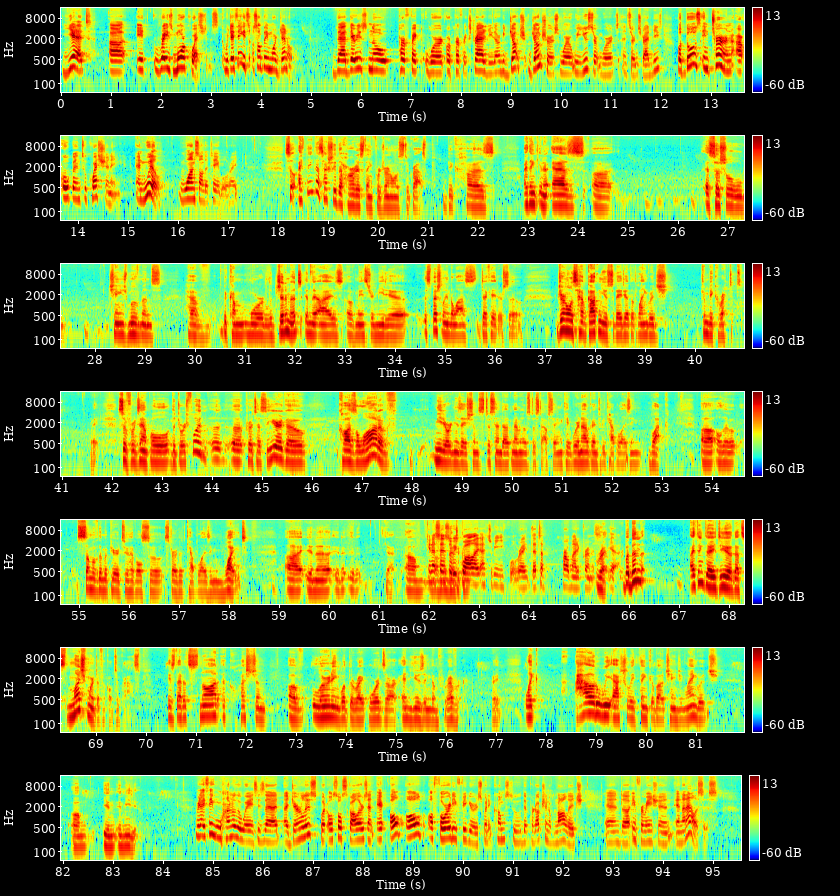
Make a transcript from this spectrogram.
Yet uh, it raised more questions, which I think is something more general. That there is no perfect word or perfect strategy. There will be junctures where we use certain words and certain strategies, but those in turn are open to questioning and will once on the table, right? So I think that's actually the hardest thing for journalists to grasp because I think you know as uh, as social change movements have become more legitimate in the eyes of mainstream media, especially in the last decade or so, journalists have gotten used to the idea that language can be corrected, right? So, for example, the George Floyd uh, uh, protests a year ago caused a lot of media organizations to send out memos to staff saying, okay, we're now going to be capitalizing black. Uh, although some of them appear to have also started capitalizing white uh, in, a, in, a, in a, yeah. Um, in a sense of equality, it has to be equal, right? That's a problematic premise. Right. Yeah. But then I think the idea that's much more difficult to grasp is that it's not a question of learning what the right words are and using them forever, right? Like, how do we actually think about changing language um, in, in media? I mean, I think one of the ways is that a journalist, but also scholars and all, all authority figures when it comes to the production of knowledge and uh, information and analysis,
